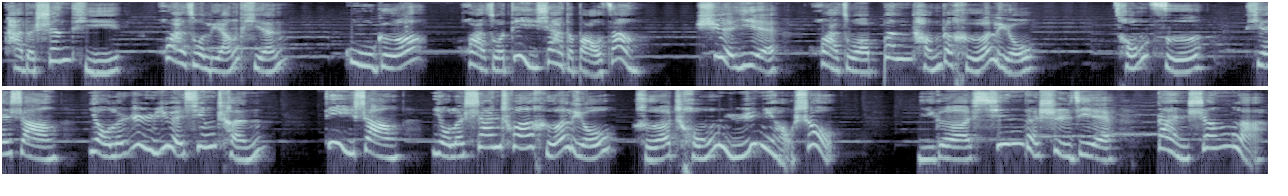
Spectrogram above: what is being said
他的身体。化作良田，骨骼化作地下的宝藏，血液化作奔腾的河流。从此，天上有了日月星辰，地上有了山川河流和虫鱼鸟兽，一个新的世界诞生了。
